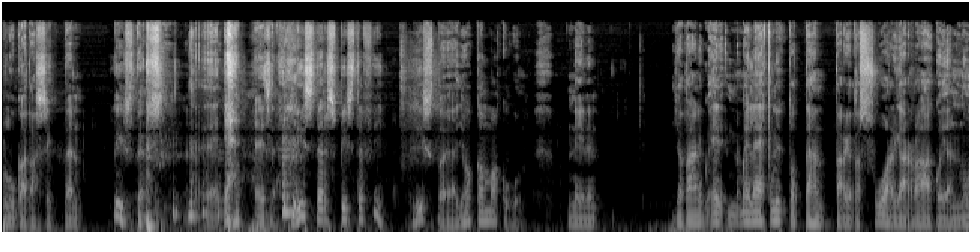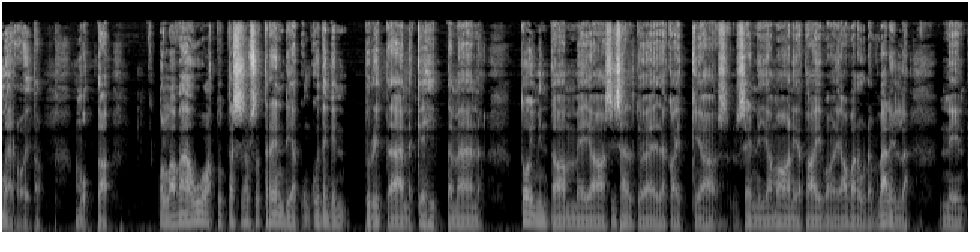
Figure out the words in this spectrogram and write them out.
plugata sitten? Listers. ei, ei se. Listers.fi. Listoja joka makuun. Niin, niin jotain, niin kuin, ei, no meillä ei ehkä nyt ole tähän tarjota suoria raakoja numeroita, mutta ollaan vähän huomattu tässä sellaista trendiä, kun kuitenkin pyritään kehittämään toimintaamme ja sisältöä ja kaikkea sen ja maan ja taivaan ja avaruuden välillä, niin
